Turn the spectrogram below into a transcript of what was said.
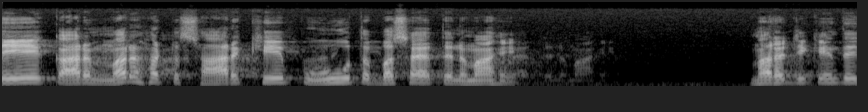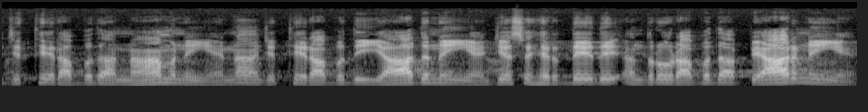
ਤੇ ਕਰ ਮਰਹਟ ਸਾਰਖੇ ਭੂਤ ਬਸੈ ਤਿਨ ਮਾਹੇ। ਮਹਾਰਾਜ ਜੀ ਕਹਿੰਦੇ, ਜਿੱਥੇ ਰੱਬ ਦਾ ਨਾਮ ਨਹੀਂ ਹੈ ਨਾ, ਜਿੱਥੇ ਰੱਬ ਦੀ ਯਾਦ ਨਹੀਂ ਹੈ, ਜਿਸ ਹਿਰਦੇ ਦੇ ਅੰਦਰੋਂ ਰੱਬ ਦਾ ਪਿਆਰ ਨਹੀਂ ਹੈ,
